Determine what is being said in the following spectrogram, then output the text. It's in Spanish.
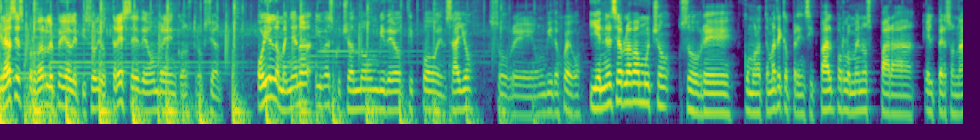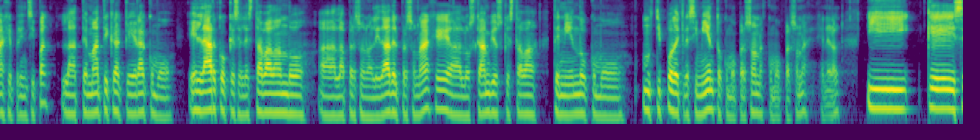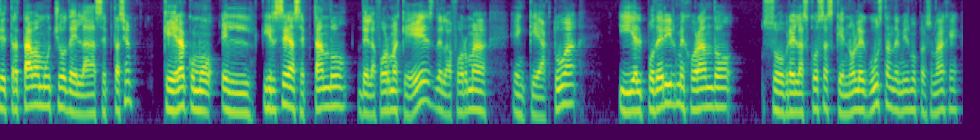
Gracias por darle play al episodio 13 de Hombre en Construcción. Hoy en la mañana iba escuchando un video tipo ensayo sobre un videojuego y en él se hablaba mucho sobre como la temática principal por lo menos para el personaje principal, la temática que era como el arco que se le estaba dando a la personalidad del personaje, a los cambios que estaba teniendo como un tipo de crecimiento como persona, como personaje en general. Y que se trataba mucho de la aceptación, que era como el irse aceptando de la forma que es, de la forma en que actúa y el poder ir mejorando sobre las cosas que no le gustan del mismo personaje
